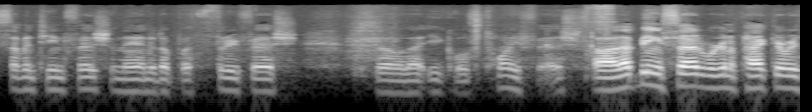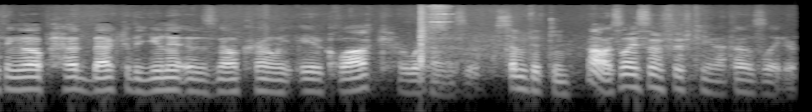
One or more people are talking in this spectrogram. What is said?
17 fish, and they ended up with three fish. So that equals 20 fish. Uh, that being said, we're gonna pack everything up, head back to the unit. It is now currently 8 o'clock. Or what time is it? 715. Oh, it's only 7:15. I thought it was later.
